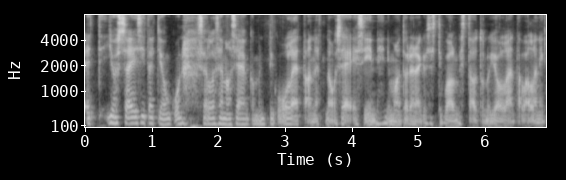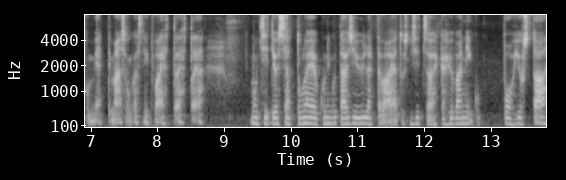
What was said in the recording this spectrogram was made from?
että jos sä esität jonkun sellaisen asian, jonka mä nyt niin kuin oletan, että nousee esiin, niin mä oon todennäköisesti valmistautunut jollain tavalla niin kuin miettimään sun kanssa niitä vaihtoehtoja. Mutta sitten jos sieltä tulee joku niin kuin täysin yllättävä ajatus, niin sitten se on ehkä hyvä niin kuin pohjustaa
